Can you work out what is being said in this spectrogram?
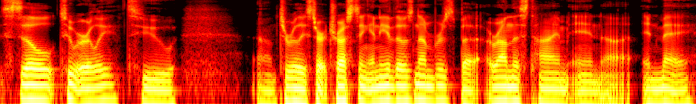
still too early to um, to really start trusting any of those numbers. But around this time in uh, in May,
